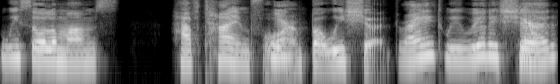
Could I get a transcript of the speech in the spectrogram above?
we solo moms have time for, Yeah. but we should, right? We really should,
